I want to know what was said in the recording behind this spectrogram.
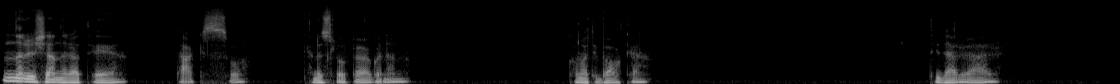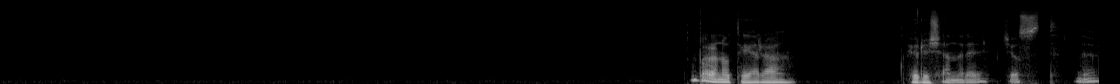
När du känner att det är dags så kan du slå upp ögonen. Komma tillbaka till där du är. Bara notera hur du känner dig just nu.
